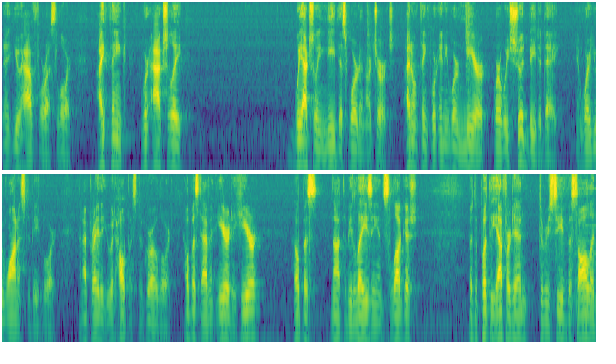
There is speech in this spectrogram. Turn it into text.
that you have for us, Lord. I think we're actually we actually need this word in our church. I don't think we're anywhere near where we should be today and where you want us to be, Lord. And I pray that you would help us to grow, Lord. Help us to have an ear to hear. Help us not to be lazy and sluggish, but to put the effort in to receive the solid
